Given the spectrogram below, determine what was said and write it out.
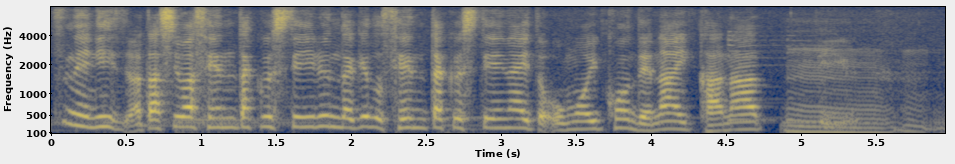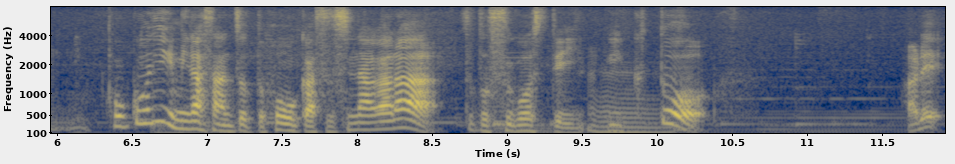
常に私は選択しているんだけど選択していないと思い込んでないかなってう。いう。んここに皆さんちょっとフォーカスしながらちょっと過ごしていいくと、あれ？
